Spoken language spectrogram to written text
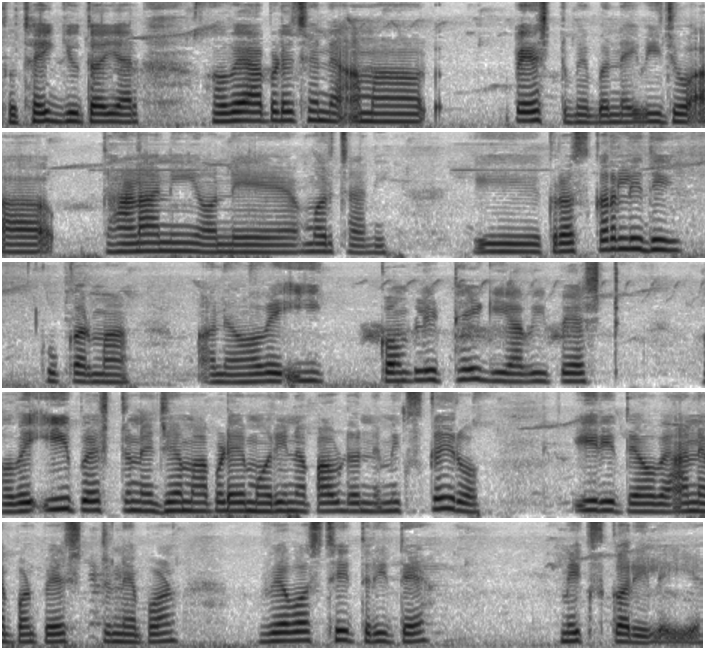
તો થઈ ગયું તૈયાર. હવે આપણે છે ને આમાં પેસ્ટ મેં બનાવી, જો આ ધાણાની અને મરચાંની. એ ક્રશ કરી લીધી કુકરમાં અને હવે એ કમ્પ્લીટ થઈ ગઈ આવી પેસ્ટ હવે એ પેસ્ટને જેમ આપણે મરીના પાવડરને મિક્સ કર્યો એ રીતે હવે આને પણ પેસ્ટને પણ વ્યવસ્થિત રીતે મિક્સ કરી લઈએ.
